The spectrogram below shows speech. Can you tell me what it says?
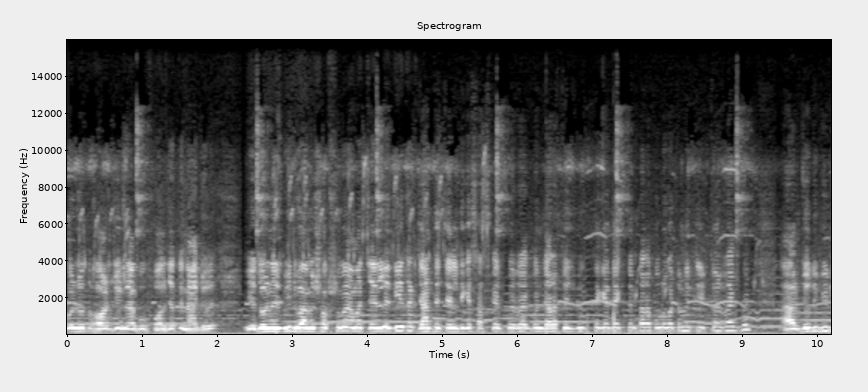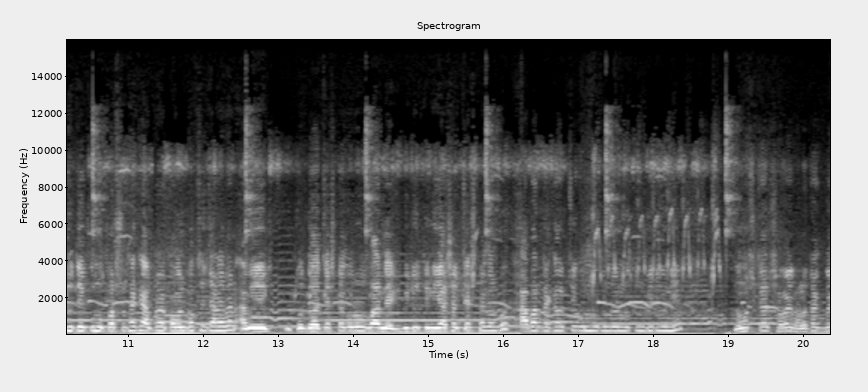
পরিণত হওয়ার জন্য এবং ফল যাতে না ঝরে, এ ধরনের ভিডিও আমি সবসময় আমার চ্যানেলে দিয়ে থাকি। জানতে চ্যানেলটিকে সাবস্ক্রাইব করে রাখবেন। যারা ফেসবুক থেকে দেখছেন, তারা ফলো বাটনে ক্লিক করে রাখবেন। আর যদি ভিডিওতে কোনো প্রশ্ন থাকে, আপনারা কমেন্ট বক্সে জানাবেন। আমি উত্তর দেওয়ার চেষ্টা করব বা নেক্সট ভিডিওতে নিয়ে আসার চেষ্টা করব। আবার দেখা হচ্ছে অন্য কোনো নতুন ভিডিও নিয়ে। নমস্কার, সবাই ভালো থাকবেন।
